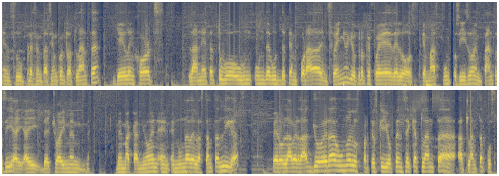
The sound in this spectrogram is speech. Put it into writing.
en su presentación contra Atlanta. Jalen Hurts, la neta, tuvo un, debut de temporada de ensueño. Yo creo que fue de los que más puntos hizo en Fantasy. de hecho, ahí me, me macaneó en una de las tantas ligas. Pero la verdad, yo era uno de los partidos que yo pensé que Atlanta, Atlanta, pues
